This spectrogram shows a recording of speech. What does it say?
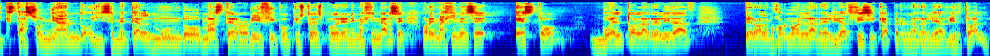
y que está soñando y se mete al mundo más terrorífico que ustedes podrían imaginarse. Ahora imagínense esto vuelto a la realidad, pero a lo mejor no en la realidad física, pero en la realidad virtual,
